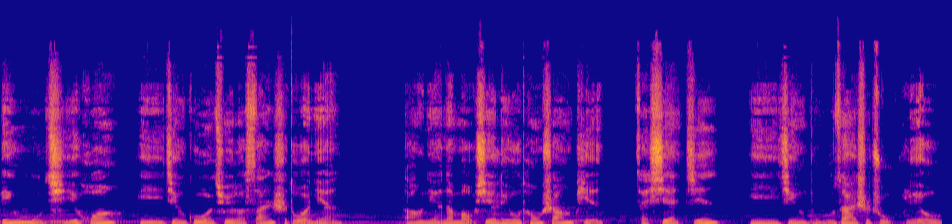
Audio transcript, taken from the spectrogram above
丁戊奇荒已经过去了三十多年，当年的某些流通商品，在现今。已经不再是主流，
